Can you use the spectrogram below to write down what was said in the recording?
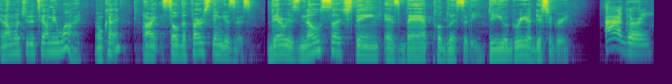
and I want you to tell me why. Okay? All right, so the first thing is this there is no such thing as bad publicity. Do you agree or disagree? I agree.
